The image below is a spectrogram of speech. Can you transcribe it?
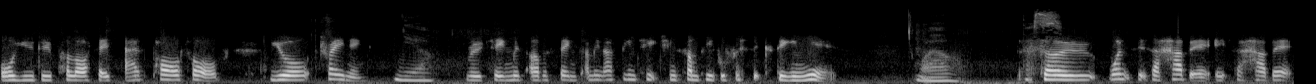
or you do Pilates as part of your training yeah. routine with other things. I mean, I've been teaching some people for 16 years. Wow. That's... So once it's a habit, it's a habit.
